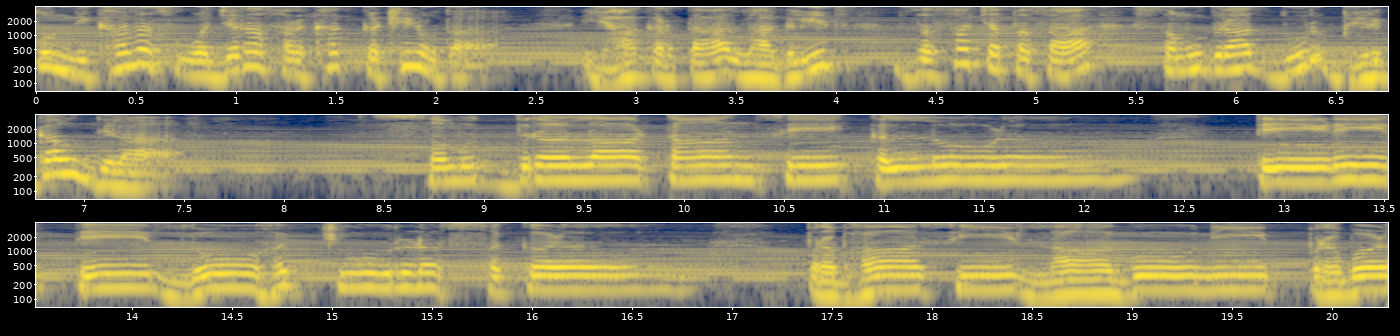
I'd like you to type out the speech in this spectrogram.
तो निखालच वज्रासारखा कठीण होता. ह्याकरता लागलीच जसाच्या तसा समुद्रात दूर भिरकावून दिला. समुद्र लाटांचे कल्लोळ तेणे ते लोह चूर्ण सकळ प्रभासी लागोनी प्रबळ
